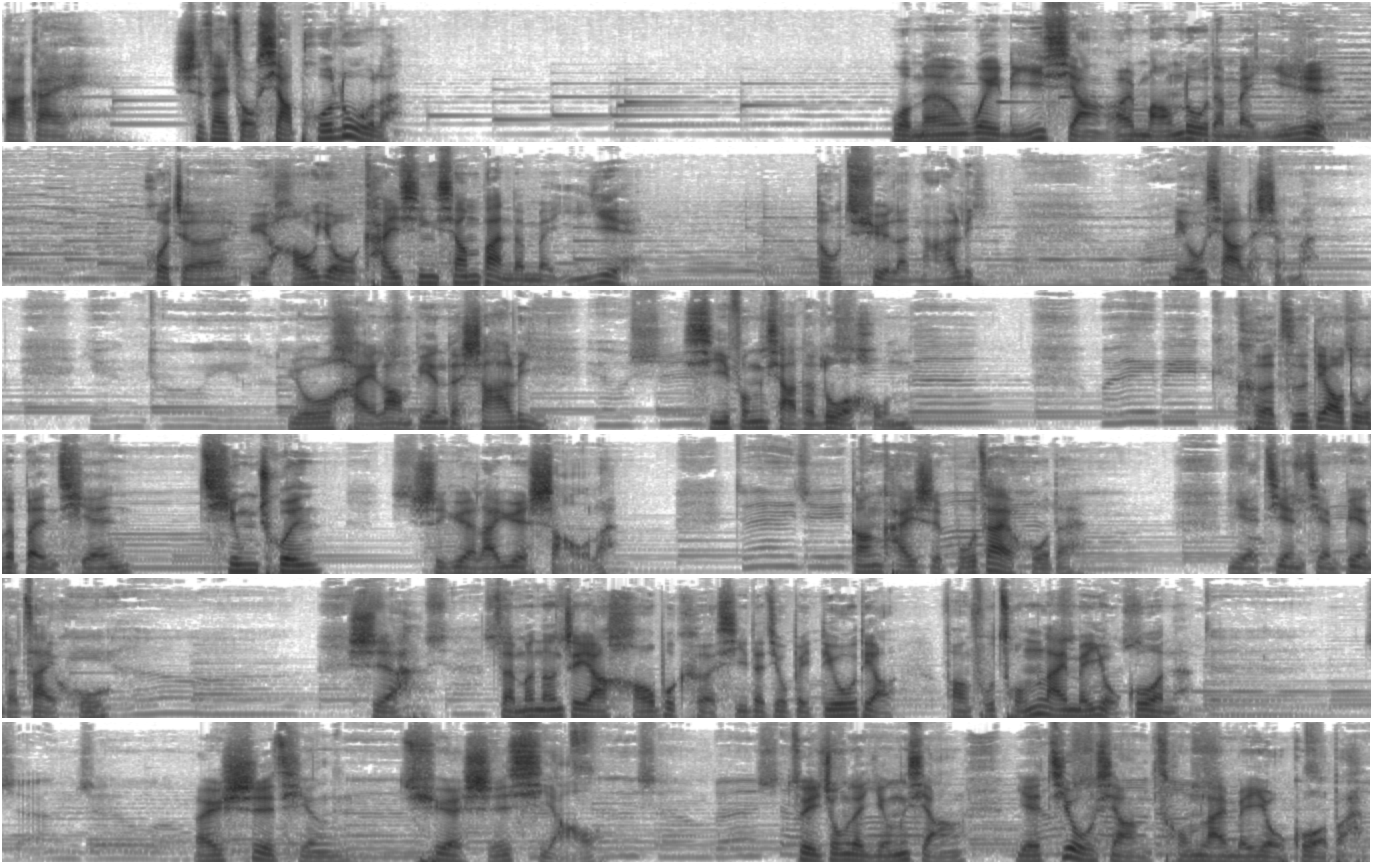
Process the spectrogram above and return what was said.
大概是在走下坡路了。我们为理想而忙碌的每一日，或者与好友开心相伴的每一夜，都去了哪里？留下了什么？如海浪边的沙粒，西风下的落红，可资调度的本钱，青春，是越来越少了。刚开始不在乎的，也渐渐变得在乎。是啊，怎么能这样毫不可惜的就被丢掉，仿佛从来没有过呢？而事情确实小，最终的影响也就像从来没有过吧。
